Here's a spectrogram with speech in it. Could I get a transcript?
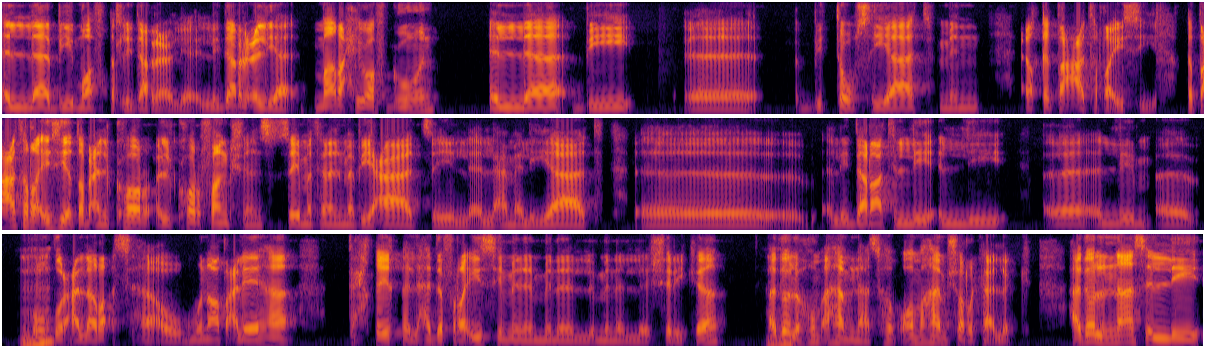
إلا بموافقة الإدارة العليا. الإدارة العليا ما راح يوافقون إلا ب آه، بالتوصيات من القطاعات الرئيسية. القطاعات الرئيسية طبعا ال core ال core functions زي مثلا المبيعات زي العمليات آه، الإدارات اللي اللي آه، اللي آه،. موضوع على رأسها أو مناط عليها تحقيق الهدف الرئيسي من من من الشركة. هذول هم أهم ناس هم أهم شركاء لك. هذول الناس اللي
